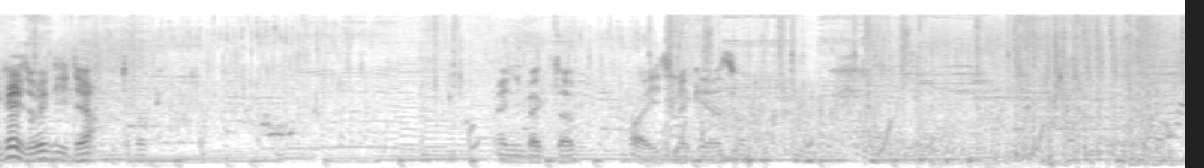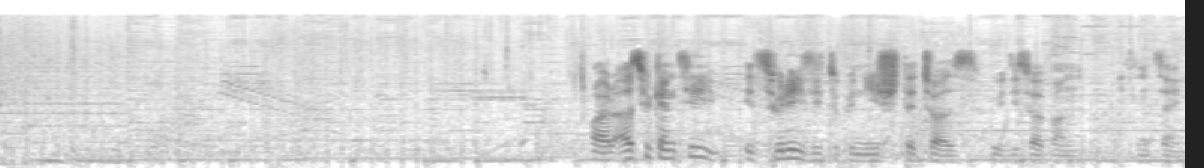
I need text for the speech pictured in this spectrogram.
The guy is already there. What the fuck? Ah, and he backed up. Oh, he's like as well. Well, as you can see, it's really easy to finish Tetras with this weapon. It's insane.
